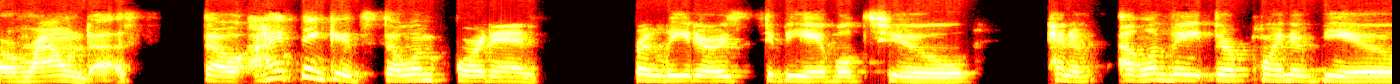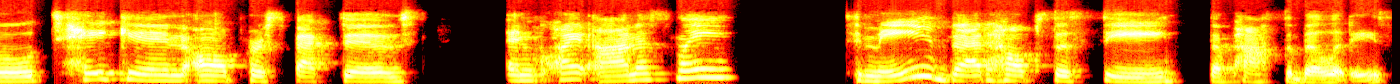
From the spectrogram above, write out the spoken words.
around us. So I think it's so important for leaders to be able to kind of elevate their point of view, take in all perspectives, and quite honestly, to me, that helps us see the possibilities.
